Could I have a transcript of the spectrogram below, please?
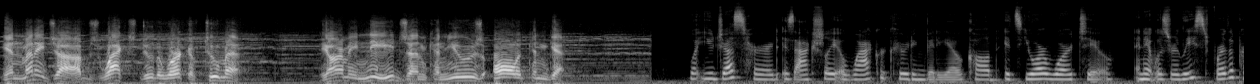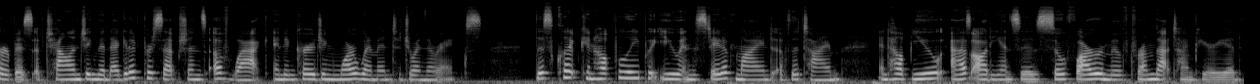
In many jobs, WACs do the work of two men. The Army needs and can use all it can get. What you just heard is actually a WAC recruiting video called It's Your War Too, and it was released for the purpose of challenging the negative perceptions of WAC and encouraging more women to join the ranks. This clip can hopefully put you in the state of mind of the time and help you, as audiences so far removed from that time period,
